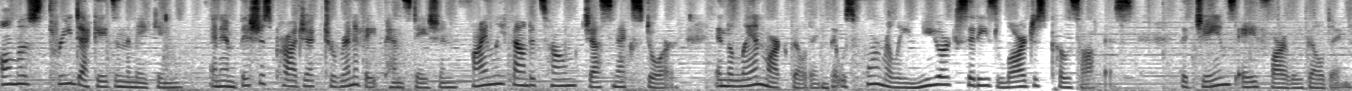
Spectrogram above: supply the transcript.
Almost three decades in the making, an ambitious project to renovate Penn Station finally found its home just next door, in the landmark building that was formerly New York City's largest post office, the James A. Farley Building.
